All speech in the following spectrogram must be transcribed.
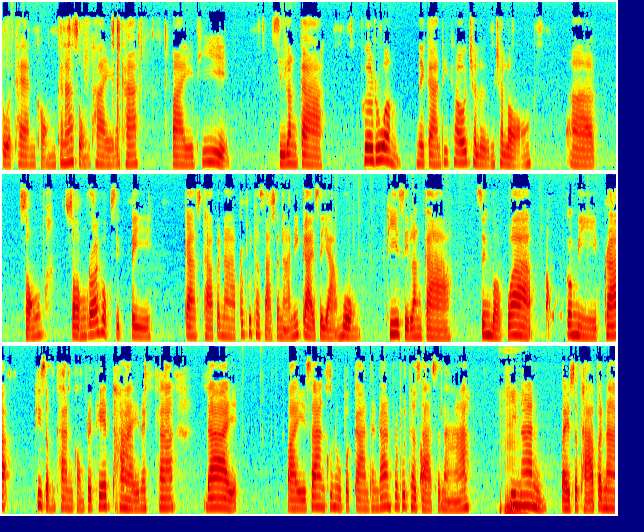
ตัวแทนของคณะสงฆ์ไทยนะคะ ไปที่ศรีลังกาเพื่อร่วมในการที่เขาเฉลิมฉลองอาสองสองร้อยหกสิบปี การสถาปนาพระพุทธศาสนานิกายสยามวงศ์ที่ศรีลังกา ซึ่งบอกว่าก็มีพระที่สำคัญของประเทศไทยนะคะ ได้ไปสร้างคุณูปการทางด้านพระพุทธศาสนา ที่นั่นไปสถาปนา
